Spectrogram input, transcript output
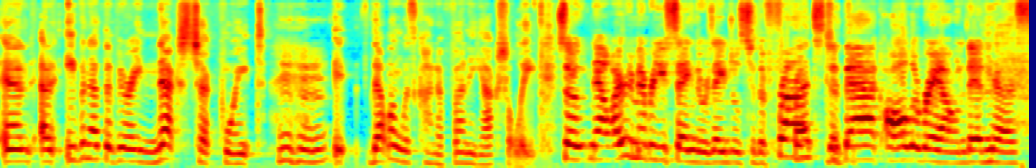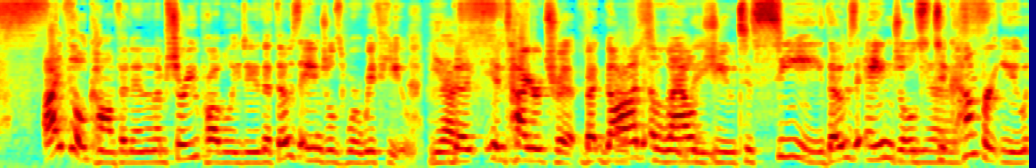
And uh, even at the very next checkpoint, Mm-hmm. it, that one was kind of funny, actually. So now I remember you saying there was angels to the front, Front, the back, all around. And Yes. I feel confident, and I'm sure you probably do, that those angels were with you Yes. the entire trip. But God allowed you to see those angels to comfort you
